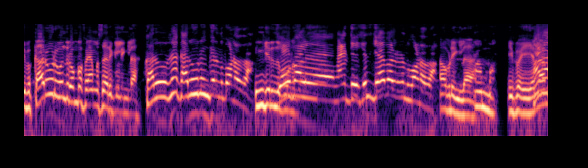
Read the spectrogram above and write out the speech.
இப்ப கரூர் வந்து ரொம்ப ஃபேமஸா இருக்கு இல்லீங்களா? கரூர்னா கரூர் இங்க இருந்து போனதுதான் இங்க இருந்து ஜெயபால் வளர்த்தி வச்சது ஜெயபால் இருந்து போனதுதான் அப்படிங்களா? ஆமா. இப்ப எல்லாம்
